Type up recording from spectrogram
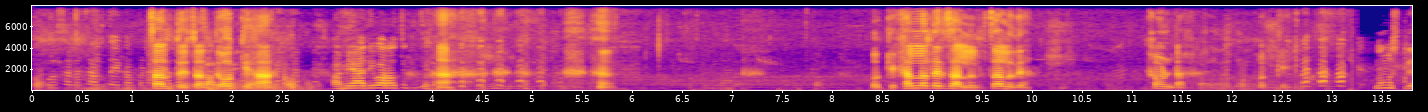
कोसाला चालतोय का पण? चालतंय चालतंय. ओके हा. आम्ही आधी वाढवतो की तुला? हा. ओके खाल्ला तरी चालेल. चालू द्या. खाऊन टाक. ओके. नमस्ते.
